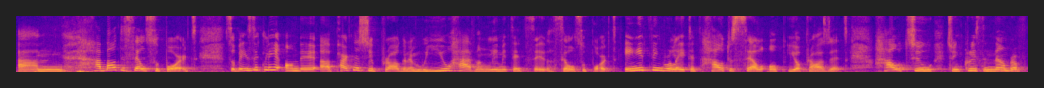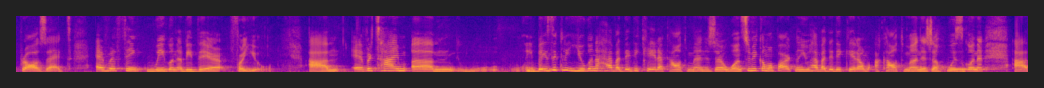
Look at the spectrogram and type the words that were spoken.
Um, about the sales support. So basically on the uh, partnership program, we, you have unlimited sales support. Anything related how to sell up your project, how to, to increase the number of projects, everything we're gonna be there for you. Um, every time, um, basically, you're going to have a dedicated account manager. Once you become a partner, you have a dedicated account manager who is going to uh,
